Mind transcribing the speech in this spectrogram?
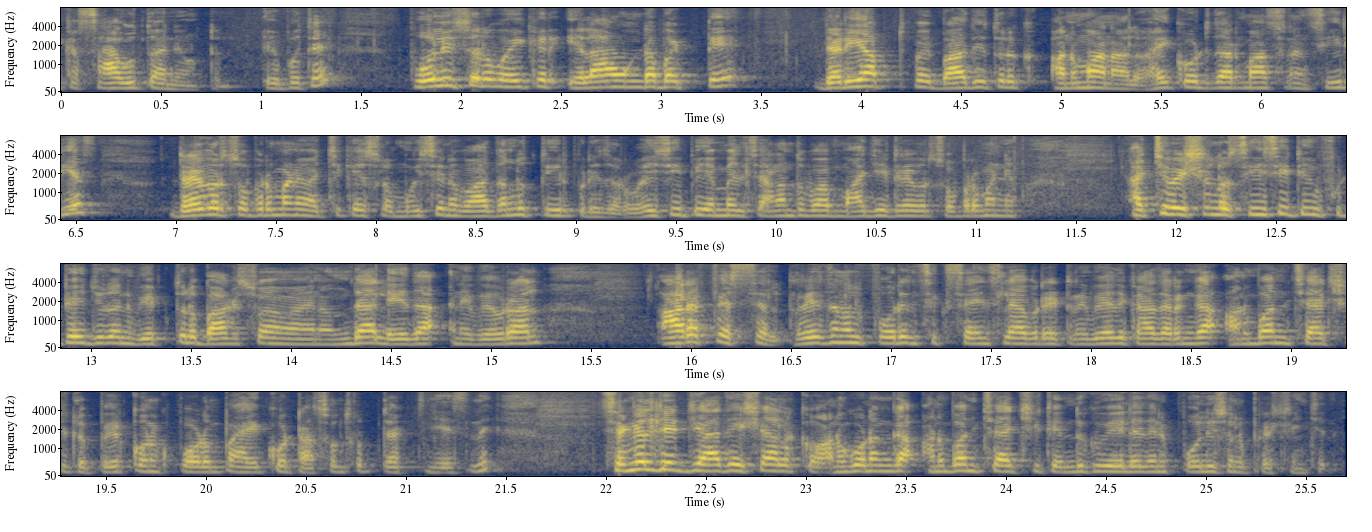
ఇక సాగుతూనే ఉంటుంది. లేకపోతే పోలీసుల వైఖరి ఇలా ఉండబట్టే దర్యాప్తుపై బాధితులకు అనుమానాలు. హైకోర్టు ధర్మాసనం సీరియస్. డ్రైవర్ సుబ్రహ్మణ్యం హత్య కేసులో ముగిసిన వాదనలు తీర్పు రిజర్వ్. వైసీపీ ఎమ్మెల్సీ అనంతబాబు మాజీ డ్రైవర్ సుబ్రహ్మణ్యం హత్య విషయంలో సీసీటీవీ ఫుటేజ్లోని వ్యక్తుల భాగస్వామ్యం ఆయన ఉందా లేదా అనే వివరాలు RFSL regional forensic science laboratory నివేదిక ఆధారంగా అనుబంధ ఛార్జ్షీట్లో పేర్కొనకపోవడంపై హైకోర్టు అసంతృప్తి వ్యక్తం చేసింది. సింగిల్ జడ్జి ఆదేశాలకు అనుగుణంగా అనుబంధ ఛార్జ్షీట్ ఎందుకు వేయలేదని పోలీసులు ప్రశ్నించింది.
